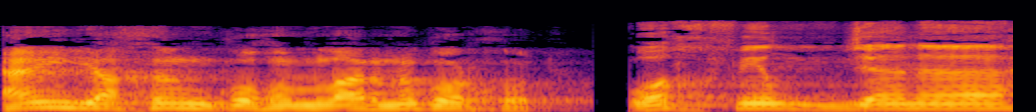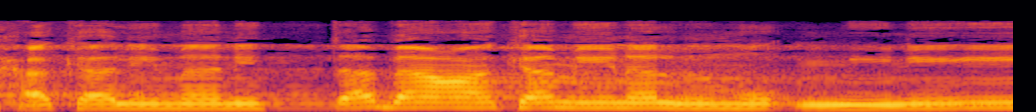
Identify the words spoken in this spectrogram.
Ən yaxın qohumlarını qorxud. واخفض جناحك لمن اتبعك من المؤمنين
